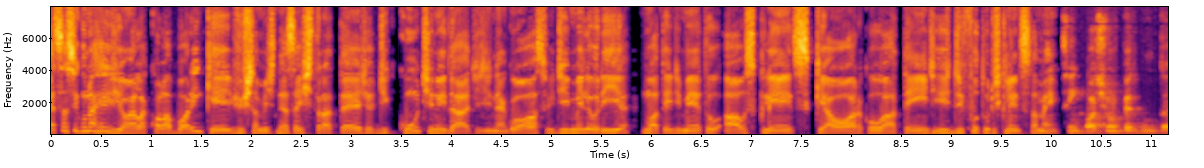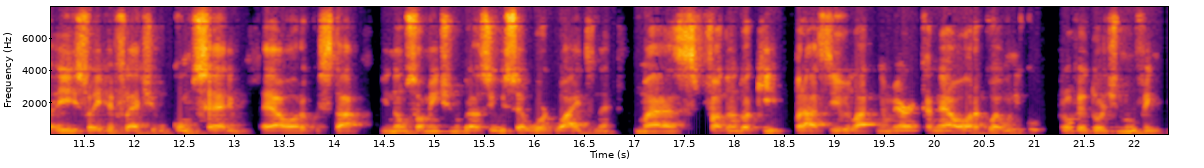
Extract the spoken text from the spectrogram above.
essa segunda região ela colabora em quê? Justamente nessa estratégia de continuidade de negócio e de melhoria no atendimento aos clientes que a Oracle atende e de futuros clientes também. Sim, ótima pergunta. E isso aí reflete o quão sério é a Oracle está e não somente no Brasil, isso é worldwide, né? Mas falando aqui Brasil e Latin America, né? A Oracle é o único provedor de nuvem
